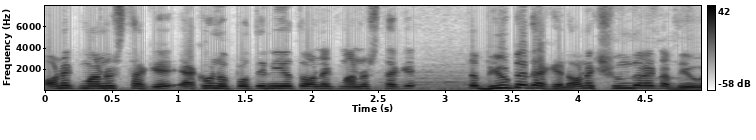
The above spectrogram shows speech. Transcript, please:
অনেক মানুষ থাকে, এখনও প্রতিনিয়ত অনেক মানুষ থাকে। তো ভিউটা দেখেন, অনেক সুন্দর একটা ভিউ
